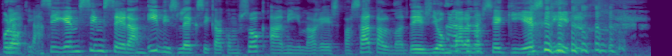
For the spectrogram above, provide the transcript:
Però, Ja, clar. siguent sincera i dislèxica com sóc, a mi m'hagués passat el mateix. Jo encara no sé qui és qui.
